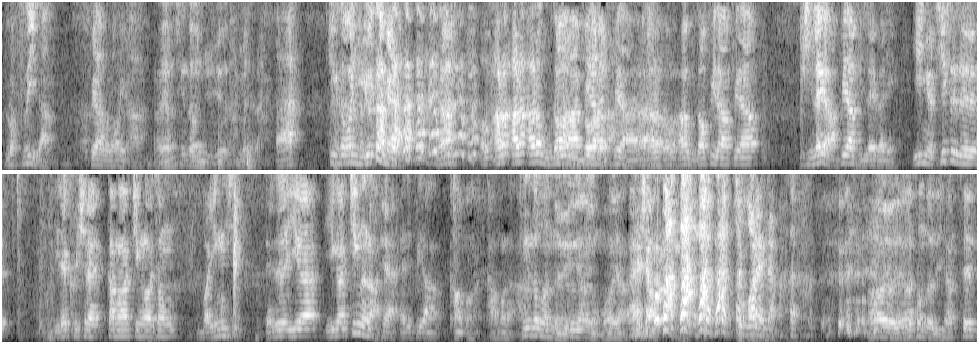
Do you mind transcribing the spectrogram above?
录制现场，非常不容易啊哎呀，今朝女友太美了，啊！今朝我女友太美了 啊！阿拉阿拉阿拉舞蹈啊，非常非常阿拉阿拉阿拉舞蹈非常非常疲累啊，非常疲累，勿要紧。伊肉体虽然现在看起来刚刚进入一种勿应期，但是伊个伊个精神状态还是非常亢奋的。亢奋的啊！今朝个男友像熊猫一样，哎，小小我 来着哎哟，一个钟头里向三十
